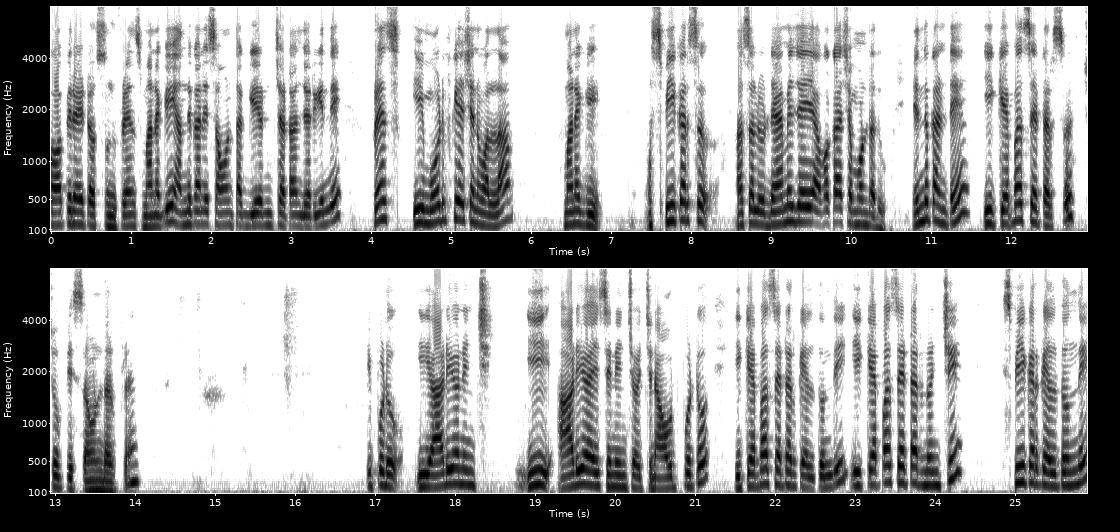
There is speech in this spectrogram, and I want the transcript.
కాపీ రైట్ వస్తుంది ఫ్రెండ్స్ మనకి. అందుకని సౌండ్ తగ్గించటం జరిగింది. ఫ్రెండ్స్ ఈ మోడిఫికేషన్ వల్ల మనకి స్పీకర్స్ అసలు డ్యామేజ్ అయ్యే అవకాశం ఉండదు. ఎందుకంటే ఈ కెపాసిటర్స్ చూపిస్తూ ఉండరు ఫ్రెండ్స్ ఇప్పుడు ఈ ఆడియో నుంచి ఈ ఆడియో ఐసి నుంచి వచ్చిన అవుట్పుట్ ఈ కెపాసిటర్కి వెళ్తుంది. ఈ కెపాసిటర్ నుంచి స్పీకర్కి వెళ్తుంది.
